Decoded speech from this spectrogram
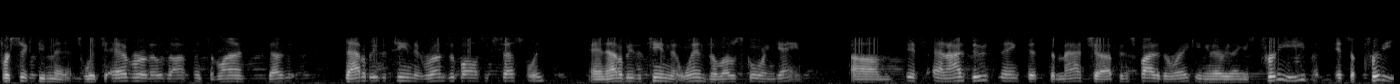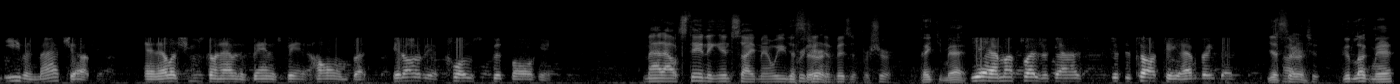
for 60 minutes. Whichever of those offensive lines does it, that'll be the team that runs the ball successfully, and that'll be the team that wins a low-scoring game. Um, it's and I do think that the matchup, in spite of the ranking and everything, is pretty even. It's a pretty even matchup, and LSU is going to have an advantage being at home, but it ought to be a close football game. Matt, outstanding insight, man. We yes, appreciate sir. the visit for sure. Thank you, Matt. Yeah, my pleasure, guys. Good to talk to you. Have a great day. Yes, All sir. right, Good luck, man.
